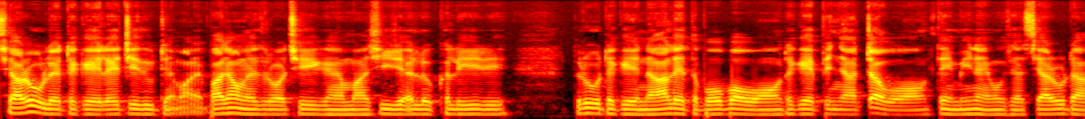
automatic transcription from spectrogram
ဆရာတို့လည်းတကယ်လည်းကျေးဇူးတင်ပါတယ်။ဘာကြောင့်လဲဆိုတော့အခြေခံမှာရှိတဲ့အလုပ်ကလေးတွေသူတို့တကယ်နားလေသဘောပေါက်အောင်တကယ်ပညာတတ်အောင်သင်ပေးနိုင်ဖို့ဆရာဆရာတို့ဒါ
